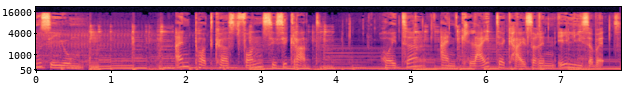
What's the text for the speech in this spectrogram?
Museum. Ein Podcast von Sissi Grant. Heute ein Kleid der Kaiserin Elisabeth.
